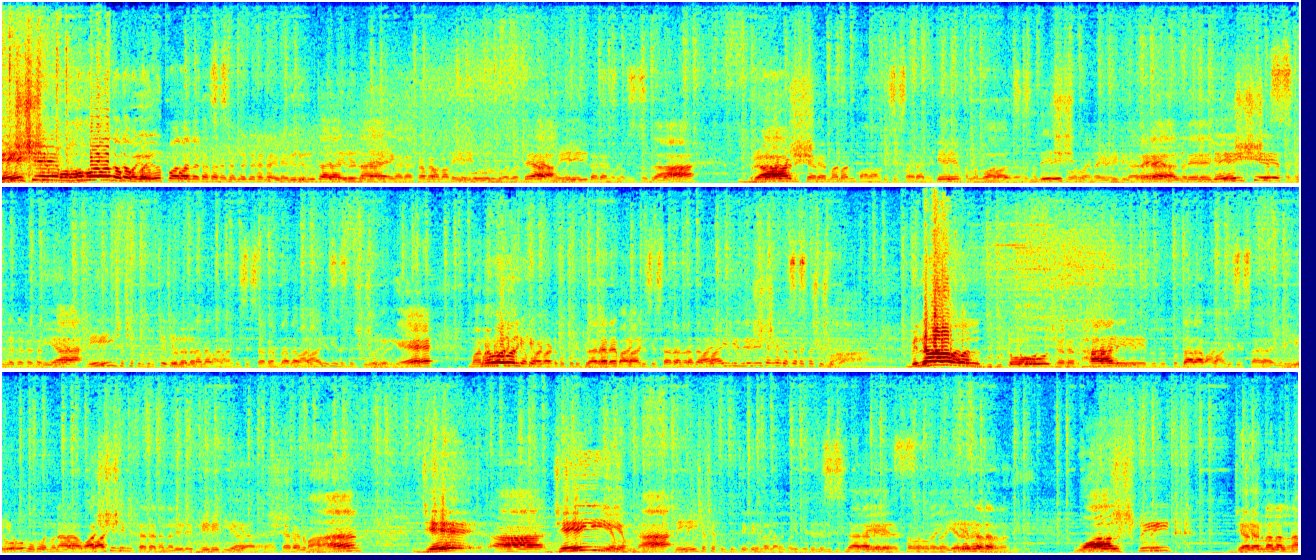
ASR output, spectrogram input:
ಜೈಷ್ ಮೊಹಮ್ಮದ ಭಯೋತ್ಪಾದಕ ಸಂಘಟನೆ ವಿರುದ್ಧ ನಿರ್ಣಾಯಕ ಕ್ರಮ ಕೈಗೊಳ್ಳುವಂತೆ ಅಮೆರಿಕ ಸಂಸದ ಬ್ರಾಡ್ ಶರ್ಮನ್ ಪಾಕಿಸ್ತಾನಕ್ಕೆ ಬಲವಾದ ಸಂದೇಶವನ್ನು ನೀಡಿದ್ದಾರೆ. ಅಲ್ಲದೆ ಜೈಷ್ ಎ ಸಂಘಟನೆಯ ನೀಚ ಕೃತ್ಯಗಳನ್ನು ಪಾಕಿಸ್ತಾನದ ಮಾಜಿ ಸಚಿವರಿಗೆ ಮನವರಿಕೆ ಮಾಡಿಕೊಟ್ಟಿದ್ದಾರೆ. ಪಾಕಿಸ್ತಾನದ ಮಾಜಿ ವಿದೇಶಾಂಗ ಸಚಿವ ಬಿಲಾವಲ್ ಭುಟೋ ಜರಧಾರಿ ನೇತೃತ್ವದ ಪಾಕಿಸ್ತಾನ ನಿಯೋಗವನ್ನು ವಾಷಿಂಗ್ಟನ್ನಲ್ಲಿ ಭೇಟಿಯಾದ ಶರ್ಮನ್ ಜೆ ಜೆಇಎಂನ ನೀಚ ಕೃತ್ಯಗಳ ಬಗ್ಗೆ ತಿಳಿಸಿದ್ದಾರೆ. ಎರಡ್ ಸಾವಿರದ ಎರಡರಲ್ಲಿ ವಾಲ್ ಸ್ಟ್ರೀಟ್ ಜರ್ನಲ್ನ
